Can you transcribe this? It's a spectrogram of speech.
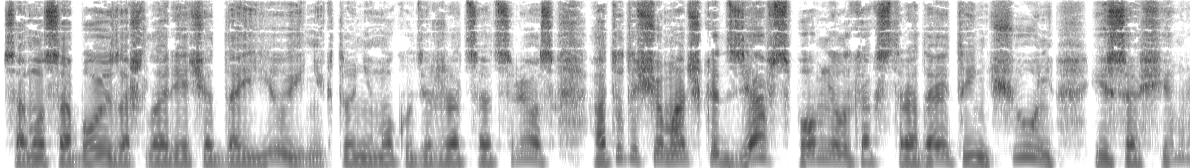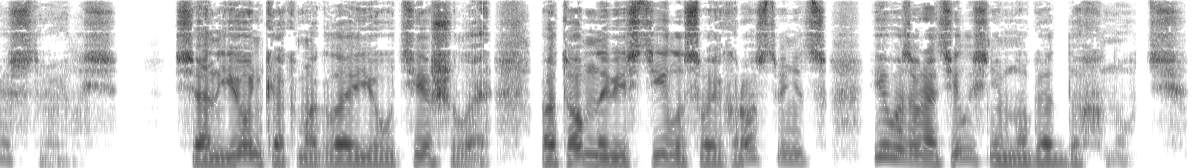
Само собой зашла речь о Даю, и никто не мог удержаться от слез, а тут еще матушка Дзя вспомнила, как страдает Инчунь, и совсем расстроилась. Сян Юнь, как могла, ее утешила, потом навестила своих родственниц и возвратилась немного отдохнуть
